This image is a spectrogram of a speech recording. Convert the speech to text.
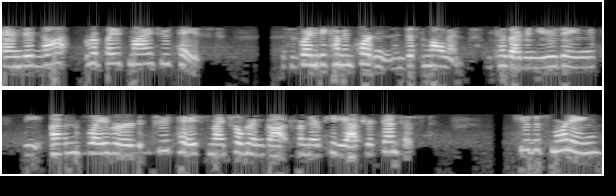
and did not replace my toothpaste. This is going to become important in just a moment because I've been using the unflavored toothpaste my children got from their pediatric dentist. Cue this morning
